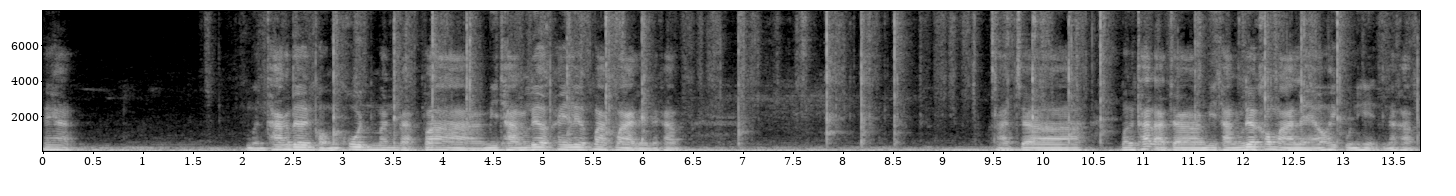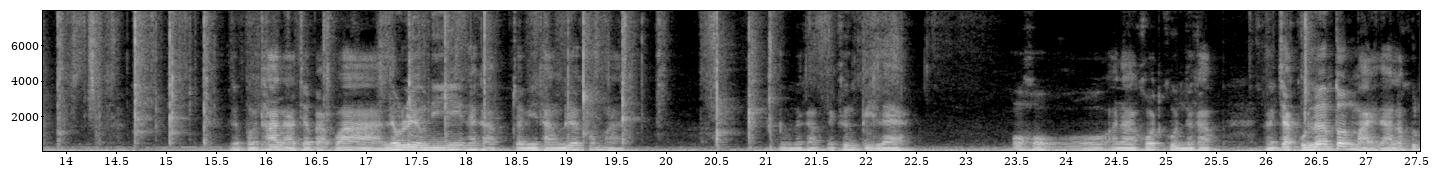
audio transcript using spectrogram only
นี่ฮะเหมือนทางเดินของคุณมันแบบว่ามีทางเลือกให้เลือกมากมายเลยนะครับ อาจจะบางท่านอาจจะมีทางเลือกเข้ามาแล้วให้คุณเห็นนะครับ รือบางท่านอาจจะแบบว่าเร็วๆนี้นะครับ จะมีทางเลือกเข้ามา ดูนะครับในครึ่งปีแรก โอ้โห อนาคตคุณนะครับ หลังจากคุณเริ่มต้นใหม่แล้ว แล้วคุณ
